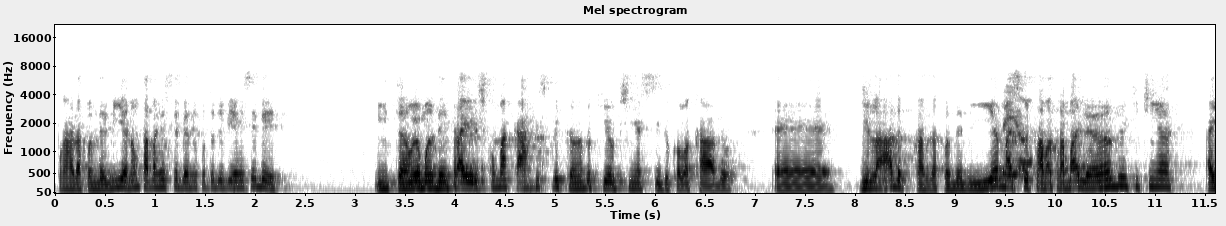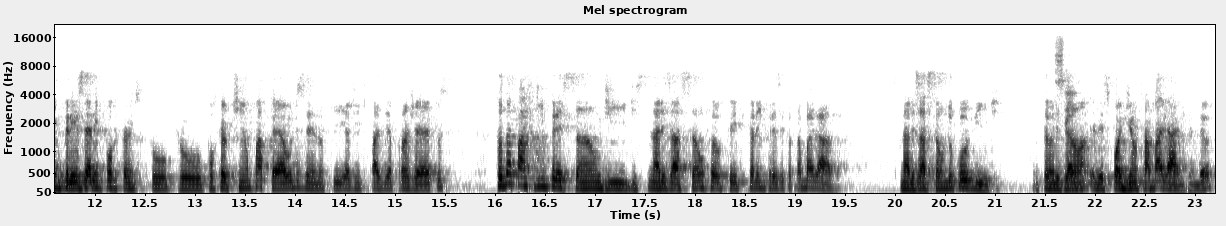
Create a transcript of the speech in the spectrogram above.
por causa da pandemia, não estava recebendo o quanto eu devia receber. Então eu mandei para eles com uma carta explicando que eu tinha sido colocado é, de lado por causa da pandemia, mas que eu estava trabalhando e que tinha a empresa era importante pro, pro, porque eu tinha um papel dizendo que a gente fazia projetos. Toda a parte de impressão, de, de sinalização foi feita pela empresa que eu trabalhava. Sinalização do Covid. Então eles, eram, eles podiam trabalhar, entendeu?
